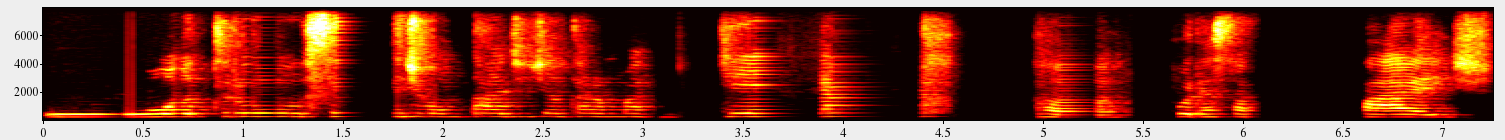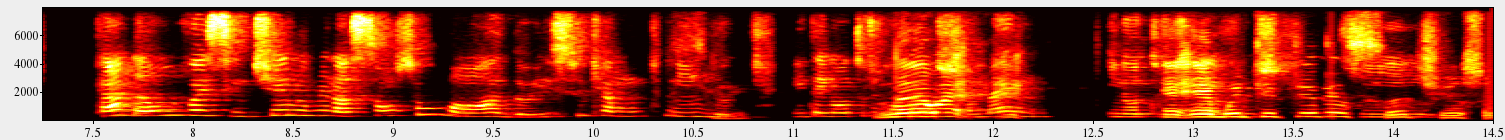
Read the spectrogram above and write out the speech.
o outro sente vontade de entrar numa guerra por essa paz. Cada um vai sentir a iluminação ao seu modo. Isso que é muito lindo. E tem outros Não, é, também. Em outros é, é muito interessante que... isso.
